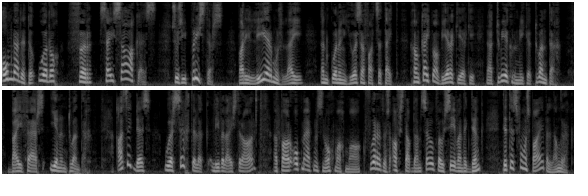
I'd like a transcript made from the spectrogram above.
omdat dit 'n oorlog vir sy saak is, soos die priesters wat die leer moes lei in koning Josafat se tyd. Gaan kyk maar weer 'n keertjie na 2 Kronieke 20 by vers 21. As ek dus oorsigtelik, liewe luisteraar, 'n paar opmerkings nog mag maak voordat ons afstap, dan sou ek wou sê want ek dink dit is vir ons baie belangrik.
